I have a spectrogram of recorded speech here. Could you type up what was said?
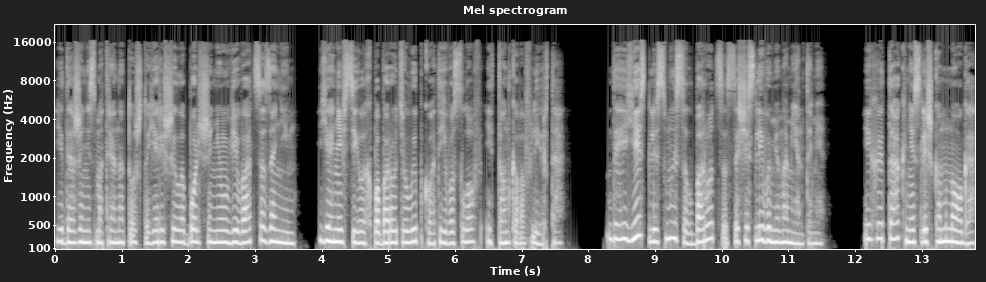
И даже несмотря на то, что я решила больше не увиваться за ним, я не в силах побороть улыбку от его слов и тонкого флирта. Да и есть ли смысл бороться со счастливыми моментами? Их и так не слишком много.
